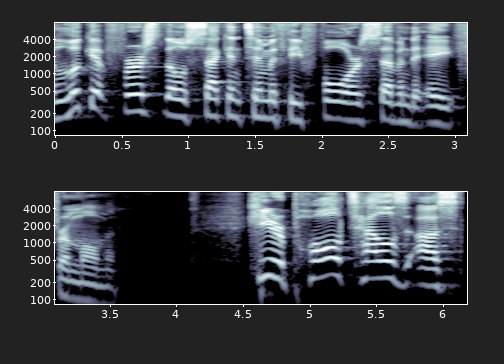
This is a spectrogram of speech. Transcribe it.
And look at first those 2 Timothy 4 7 to 8 for a moment. Here, Paul tells us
